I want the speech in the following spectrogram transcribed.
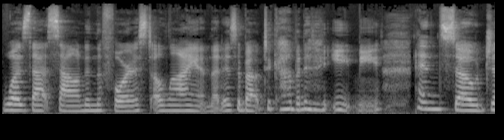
was that sound in the forest a lion that is about to come and eat me? And so just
